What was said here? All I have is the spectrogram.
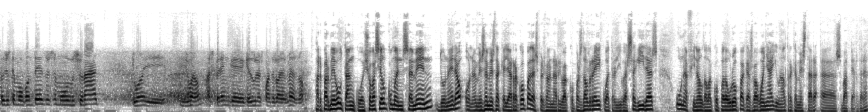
tots estem molt contents, tots estem molt il·lusionats i, bueno, i, i bueno, esperem que, que duri unes quantes hores més, no? Per part meva ho tanco. Això va ser el començament d'una era on, a més a més d'aquella recopa, després van arribar Copes del Rei, quatre llibres seguides, una final de la Copa d'Europa que es va guanyar i una altra que més tard eh, es va perdre.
